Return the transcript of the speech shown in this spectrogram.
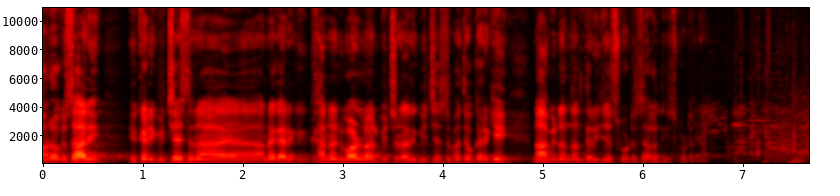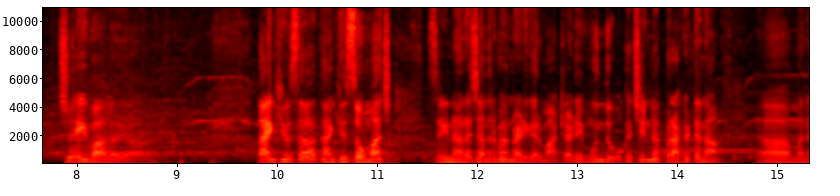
మరొకసారి ఇక్కడికి విచ్చేసిన అన్నగారికి ఘన నివాళులు అర్పించడానికి విచ్చేసిన ప్రతి ఒక్కరికి నా అభినందనలు తెలియజేసుకుంటూ సెలవు తీసుకుంటున్నాను. జై Balayya. Thank you sir thank you so much Shri Nara Chandrababu Naidu గారు మాట్లాడే ముందు ఒక చిన్న ప్రకటన మన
